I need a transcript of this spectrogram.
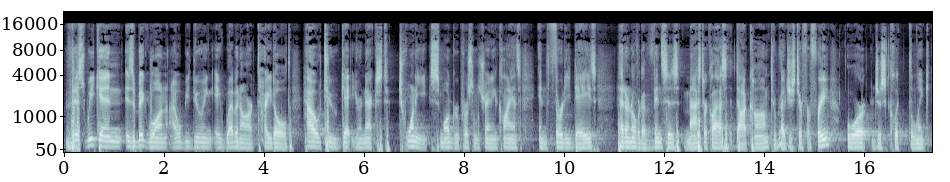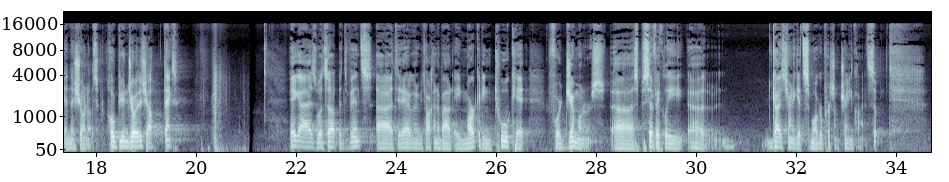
This weekend is a big one. I will be doing a webinar titled How to Get Your Next 20 Small Group Personal Training Clients in 30 Days. Head on over to vincesmasterclass.com to register for free or just click the link in the show notes. Hope you enjoy the show. Thanks. Hey guys, what's up? It's Vince. Uh, today I'm going to be talking about a marketing toolkit for gym owners, uh, specifically uh, guys trying to get smaller personal training clients. So,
